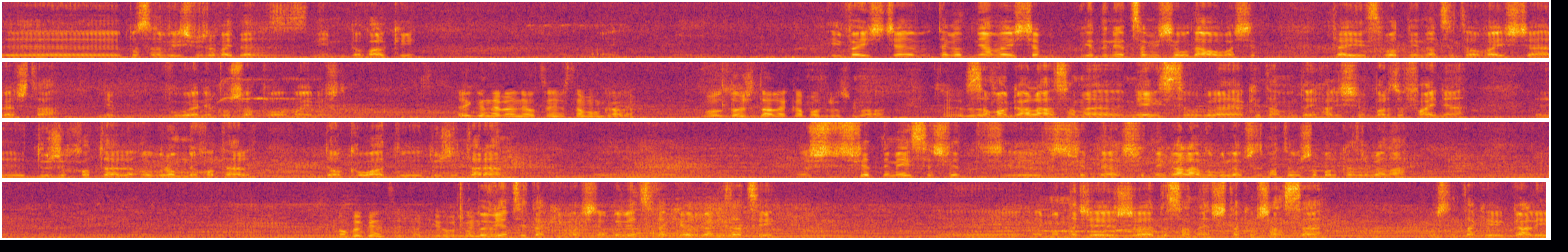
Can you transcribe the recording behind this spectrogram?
postanowiliśmy, że wejdę z nim do walki. No i, I wejście, tego dnia wejście, jedynie co mi się udało właśnie tej sobotniej nocy to wejście, reszta nie, w ogóle nie poszła po mojej myśli. Jak generalnie oceniasz samą galę? Bo dość daleka podróż była. e, Sama gala, same miejsce w ogóle, jakie tam dojechaliśmy, bardzo fajnie. Y, Duży hotel, ogromny hotel, dookoła du- duży teren. No, Świetne miejsce, świet, świetne, świetnie gala w ogóle przez Mateusza Borka zrobiona. Oby więcej takiej Oby organizacji. więcej takich właśnie, oby więcej takiej organizacji. Y, No i mam nadzieję, że dostanę jeszcze taką szansę właśnie takiej gali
